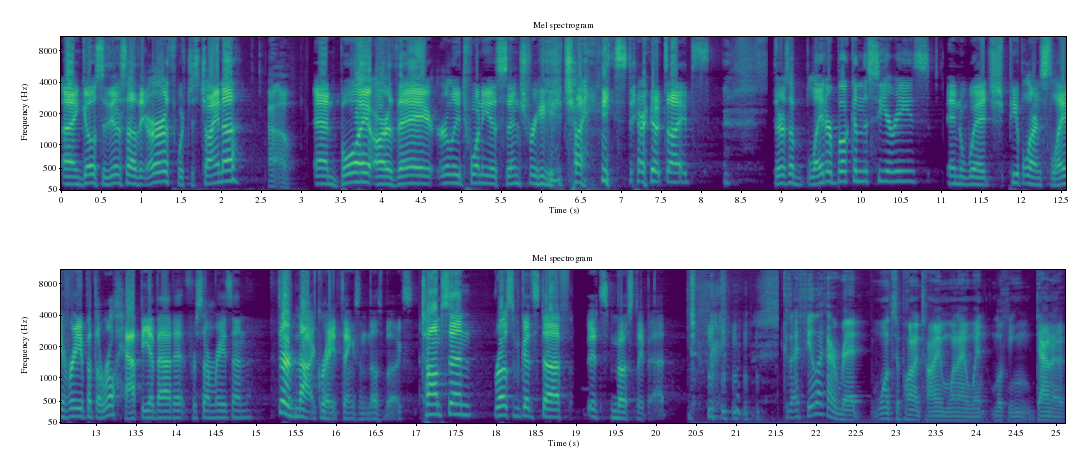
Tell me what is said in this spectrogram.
and goes to the other side of the earth, which is China. Uh oh. And boy, are they early 20th century Chinese stereotypes. There's a later book in the series in which people are in slavery, but they're real happy about it for some reason. They're not great things in those books. Thompson wrote some good stuff. It's mostly bad. Because I feel like I read once upon a time when I went looking down a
